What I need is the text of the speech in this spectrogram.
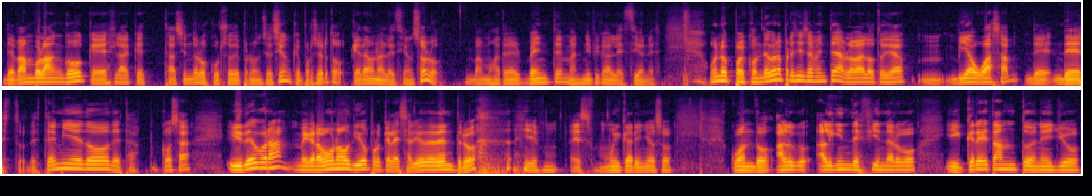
de Bambolango, que es la que está haciendo los cursos de pronunciación, que por cierto queda una lección solo. Vamos a tener 20 magníficas lecciones. Bueno, pues con Débora precisamente hablaba el otro día mm, vía WhatsApp de, esto, de este miedo, de estas cosas. Y Débora me grabó un audio porque le salió de dentro y es, muy cariñoso cuando alguien defiende algo y cree tanto en ello,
